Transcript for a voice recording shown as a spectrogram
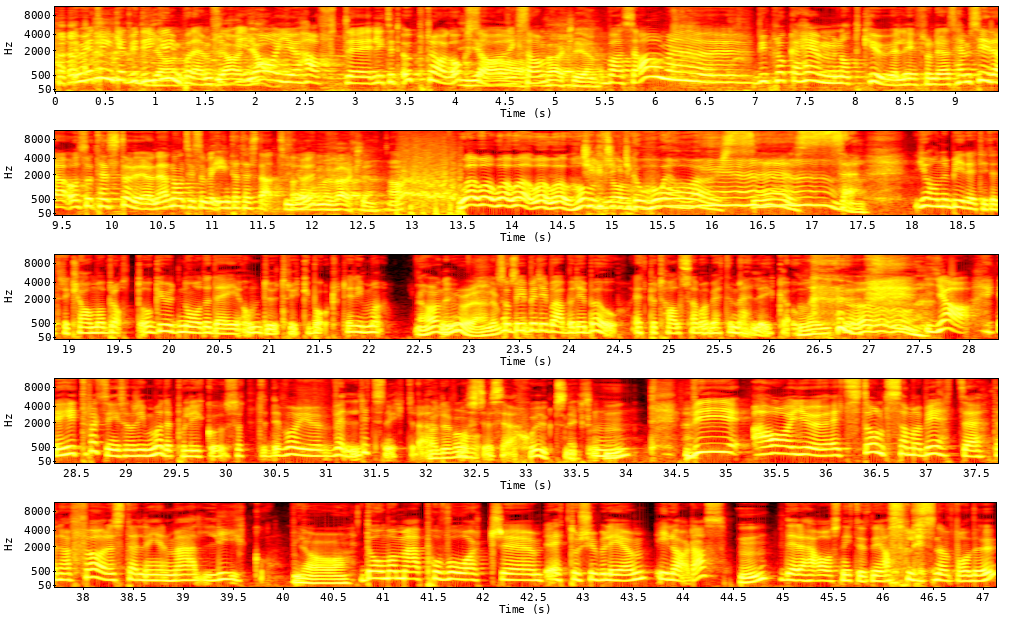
Ja, men jag tänker att vi dyker Ja. in på den, för Ja, vi ja. har ju haft eh, litet uppdrag också. Ja, liksom. verkligen. Bara så, ja, men, eh, vi plockar hem något kul från deras hemsida och så testar vi det. Det någonting som vi inte har testat förut. Ja, men verkligen. Ja. Wow, wow, wow, wow, wow, wow. Hold Chicka, your horses. Ja, nu blir det ett litet reklamavbrott och Gud nåde dig om du trycker bort. Det rimmar. Ja, det gjorde det. det Så bibbidi babbidi bo, ett betalt samarbete med Lyko. Lyko. Ja, jag hittade faktiskt inget som rimmade på Lyko, så det var ju väldigt snyggt det där, Ja, det var måste jag säga. sjukt snyggt. Mm. Vi har ju ett stolt samarbete, den här föreställningen med Lyko. Ja. De var med på vårt eh, ettårsjubileum i lördags. Mm. Det är det här avsnittet ni alltså lyssnar på nu.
